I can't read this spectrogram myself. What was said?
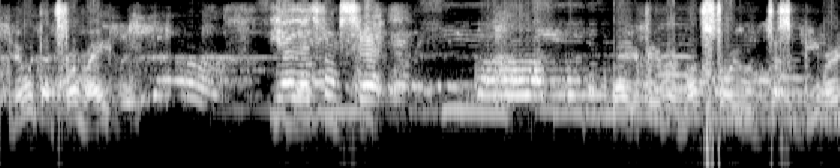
You know what that's from, right? Yeah, that's from Strat. Yeah, your favorite love story with Justin Bieber.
